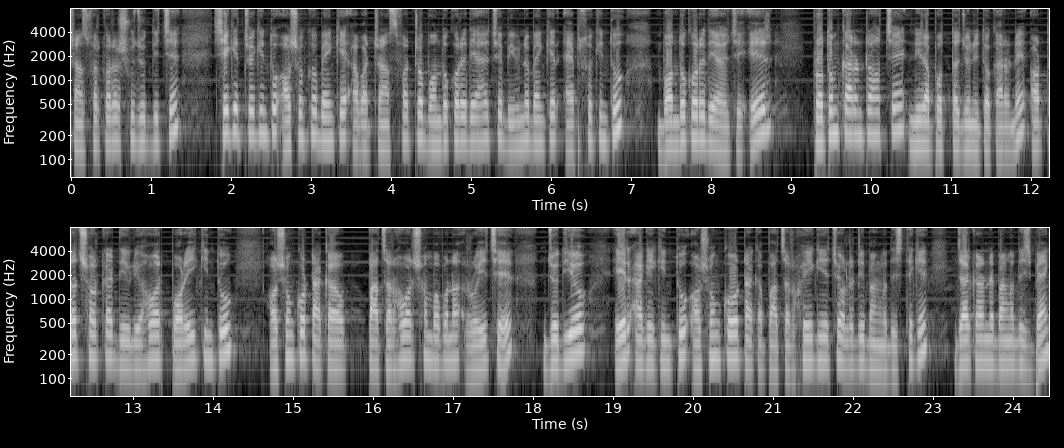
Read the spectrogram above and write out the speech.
ট্রান্সফার করার সুযোগ দিচ্ছে। সেক্ষেত্রে কিন্তু অসংখ্য ব্যাংকে আবার ট্রান্সফারটা বন্ধ করে দেওয়া হয়েছে। বিভিন্ন ব্যাংকের অ্যাপসও কিন্তু বন্ধ করে দেওয়া হয়েছে। এর প্রথম কারণটা হচ্ছে নিরাপত্তাজনিত কারণে। অর্থাৎ সরকার দেউলিয়া হওয়ার পরেই কিন্তু অসংখ্য টাকা পাচার হওয়ার সম্ভাবনা রয়েছে, যদিও এর আগে কিন্তু অসংখ্য টাকা পাচার হয়ে গিয়েছে অলরেডি বাংলাদেশ থেকে, যার কারণে বাংলাদেশ ব্যাংক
